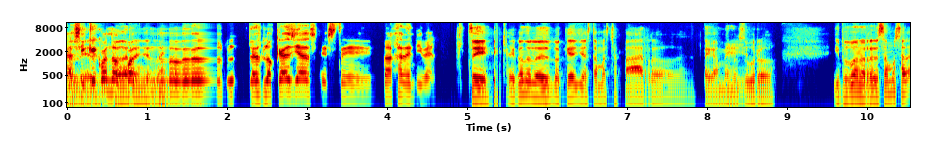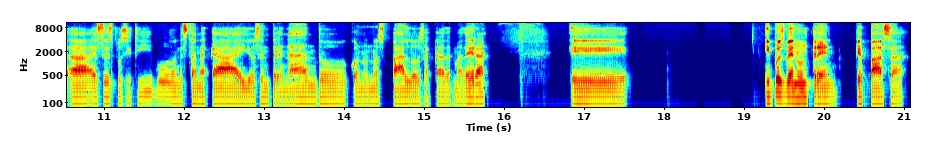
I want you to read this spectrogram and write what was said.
así que cuando, cuando desbloqueas ya este, baja de nivel. Sí, ya cuando lo desbloqueas ya está más chaparro, pega menos Sí. duro. Y pues bueno, regresamos a, a este dispositivo donde están acá ellos entrenando con unos palos acá de madera. Eh, y pues ven un tren que pasa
